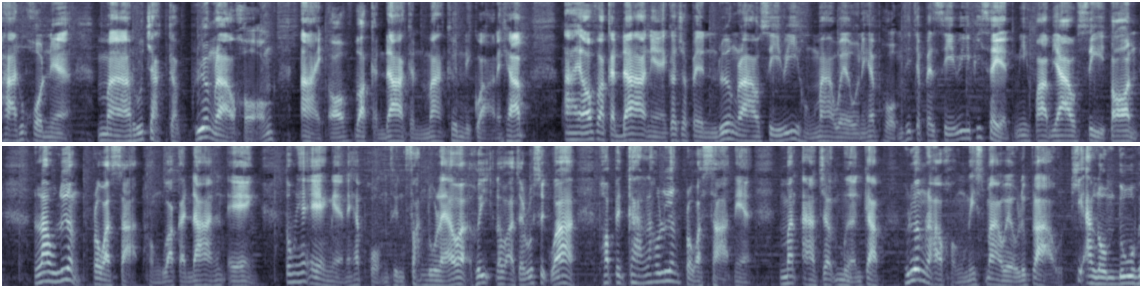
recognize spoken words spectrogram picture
พาทุกคนเนี่ยมารู้จักกับเรื่องราวของ Eye of Wakanda กันมากขึ้นดีกว่านะครับ Eye of Wakanda เนี่ยก็จะเป็นเรื่องราวซีรีส์ของ Marvel นะครับผมที่จะเป็นซีรีส์พิเศษมีความยาว 4 ตอน เล่าเรื่องประวัติศาสตร์ของวากันดานั่นเอง ตรงนี้เองเนี่ยนะครับผมถึงฟังดูแล้วอะเฮ้ยเราอาจจะรู้สึกว่าพอเป็นการเล่าเรื่องประวัติศาสตร์เนี่ยมันอาจจะเหมือนกับ เรื่องราวของมิสมาเวลหรือเปล่า ที่อารมณ์ดูไป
